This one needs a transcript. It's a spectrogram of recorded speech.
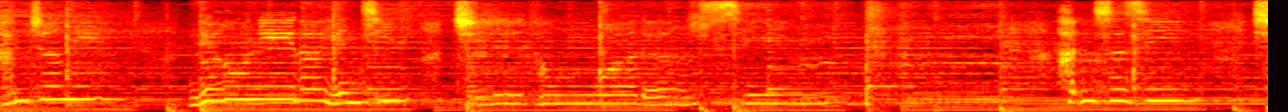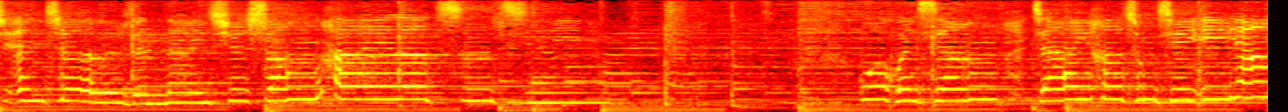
看着你流你的眼睛，刺痛我的心。恨自己选择了忍耐，却伤害了自己。我幻想再和从前一样，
